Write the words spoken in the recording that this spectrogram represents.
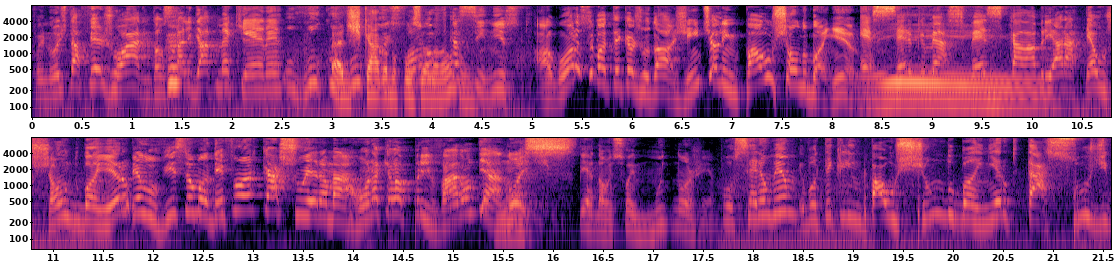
foi noite da feijoada, então você tá ligado como é que é, né? O vulco, É, a vulco descarga do não funciona, não, fica sinistro. Agora você vai ter que ajudar a gente a limpar o chão do banheiro. É sério que minhas fezes calabriaram até o chão do banheiro? Pelo visto, eu mandei foi uma cachoeira marrom naquela privada ontem à noite. Perdão, isso foi muito nojento. Pô, sério mesmo? Eu vou ter que limpar o chão do banheiro que tá sujo de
